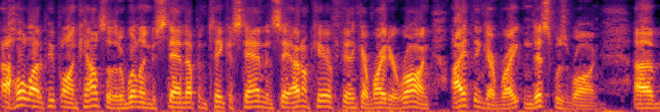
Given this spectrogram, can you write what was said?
a whole lot of people on council that are willing to stand up and take a stand and say, I don't care if you think I'm right or wrong. I think I'm right and this was wrong. Uh,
